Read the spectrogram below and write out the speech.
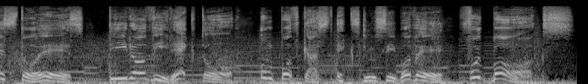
Esto es Tiro Directo, un podcast exclusivo de Footbox.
